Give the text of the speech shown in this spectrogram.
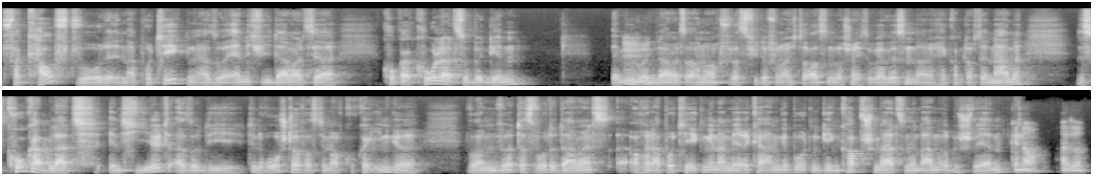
verkauft wurde in Apotheken. Also ähnlich wie damals ja Coca-Cola zu Beginn. Im mhm. Übrigen damals auch noch, was viele von euch draußen wahrscheinlich sogar wissen, daher kommt auch der Name, das Coca-Blatt enthielt, also die, den Rohstoff, aus dem auch Kokain gewonnen wird. Das wurde damals auch in Apotheken in Amerika angeboten gegen Kopfschmerzen und andere Beschwerden. Genau, also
